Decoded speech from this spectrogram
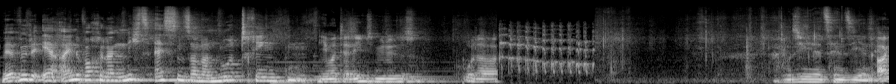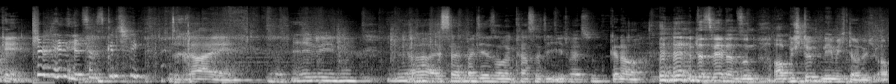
Wer würde eher eine Woche lang nichts essen, sondern nur trinken? Jemand, der lebensmüde ist. Oder... Muss ich wieder zensieren. Okay, Jetzt hast du gechickt. drei. Ja, ist halt bei dir so eine krasse Diät, weißt du? Genau. Das wäre dann so ein, oh, bestimmt nehme ich dadurch ab.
